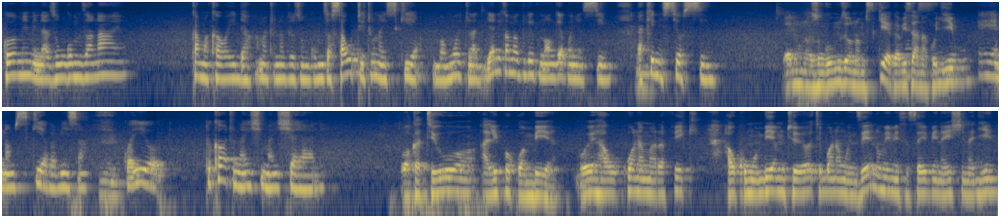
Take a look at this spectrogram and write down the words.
Kwa hiyo mimi nazungumza naye kama kawaida, kama tunavyozungumza, sauti tu naisikia kwamba moyo tuna, yani kama vile tunaongea kwenye simu, lakini sio simu. Yaani unazungumza unamsikia kabisa yes. anakujibu. Eh, namsikia kabisa. Mm. Kwa hiyo tukawa tunaishi maisha yale. Wakati huo alipokuambia wewe haukuwa na marafiki, haukumwambia mtu yoyote, bwana mwenzenu, mimi sasa hivi naishi na jini.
